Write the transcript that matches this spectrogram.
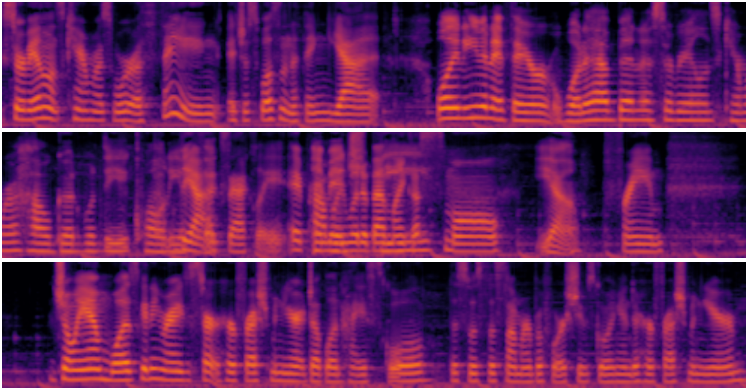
surveillance cameras were a thing, it just wasn't a thing yet. Well, and even if there would have been a surveillance camera, how good would the quality of Yeah, the exactly. It probably would have been like a small Yeah. frame. Joanne was getting ready to start her freshman year at Dublin High School. This was the summer before she was going into her freshman year.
